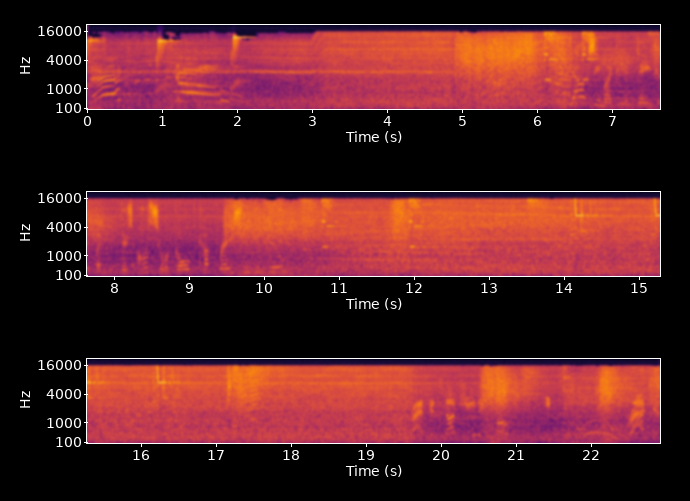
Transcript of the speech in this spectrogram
set, go! The galaxy might be in danger, but there's also a Gold Cup race we could do. Ratchet's not cheating, folks. It... Ooh, Ratchet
